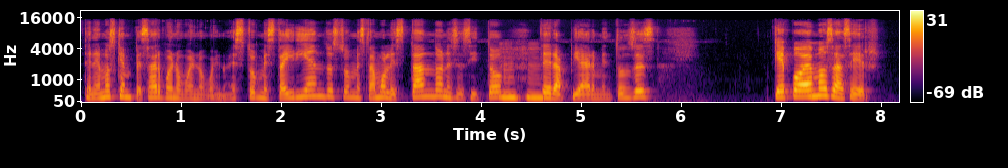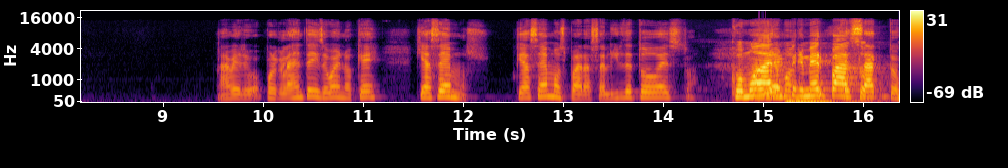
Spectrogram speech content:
tenemos que empezar, bueno, bueno, bueno, esto me está hiriendo, esto me está molestando, necesito terapiarme. Entonces, ¿qué podemos hacer? A ver, porque la gente dice, bueno, ¿qué? ¿Qué hacemos? ¿Qué hacemos para salir de todo esto? ¿Cómo dar el primer paso? Exacto,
